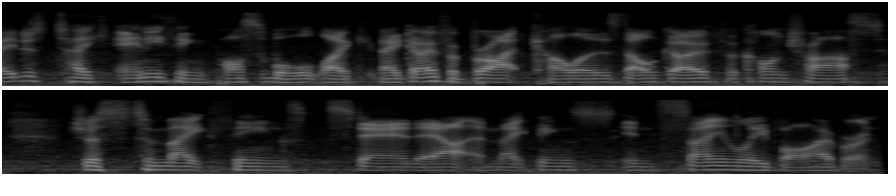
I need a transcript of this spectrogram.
they just take anything possible. Like they go for bright colors, they'll go for contrast, just to make things stand out and make things insanely vibrant.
